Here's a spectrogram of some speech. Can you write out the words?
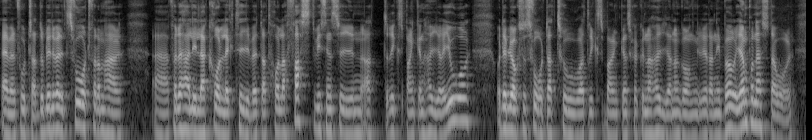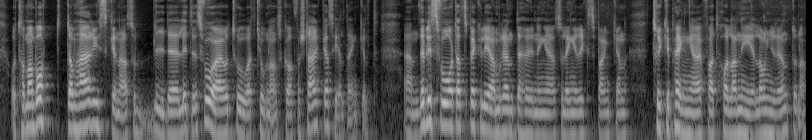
även fortsatt. Då blir det väldigt svårt för de här Eh, för det här lilla kollektivet att hålla fast vid sin syn att Riksbanken höjer i år. Och det blir också svårt att tro att Riksbanken ska kunna höja någon gång redan i början på nästa år. Och tar man bort de här riskerna så blir det lite svårare att tro att kronan ska förstärkas helt enkelt. Ehm, det blir svårt att spekulera om räntehöjningar så länge Riksbanken trycker pengar för att hålla ner långräntorna.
